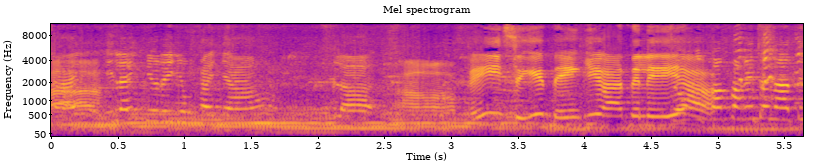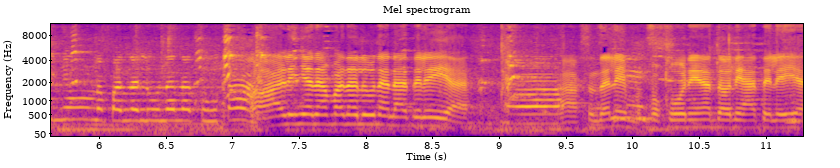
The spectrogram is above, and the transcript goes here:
Ah. I-like nyo rin yung kanyang sige. Thank you, Ate So, Lea. ipapakita natin yung napanalunan na tuta. Oh, alin niya na panalunan, Ate Lea? Ah, sandali, yes. kukunin na daw ni Ate Lea.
